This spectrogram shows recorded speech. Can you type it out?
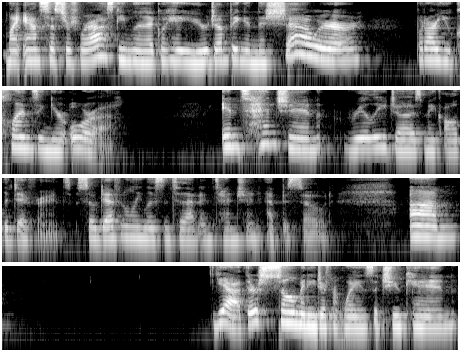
my ancestors were asking me, like, okay, you're jumping in the shower, but are you cleansing your aura? Intention really does make all the difference. So definitely listen to that intention episode. Um, yeah, there's so many different ways that you can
